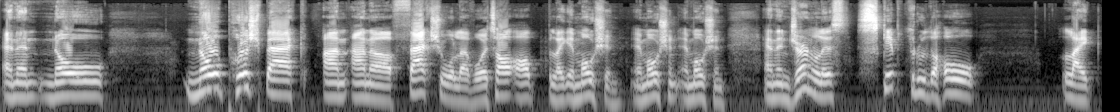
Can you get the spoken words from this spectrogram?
And then no no pushback on on a factual level. It's all all like emotion, emotion, emotion, and then journalists skip through the whole like.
